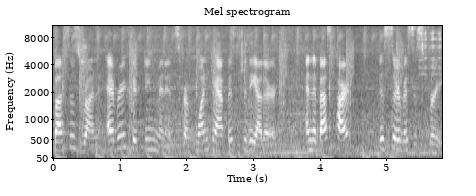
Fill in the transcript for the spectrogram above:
Buses run every 15 minutes from one campus to the other. And the best part? This service is free.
